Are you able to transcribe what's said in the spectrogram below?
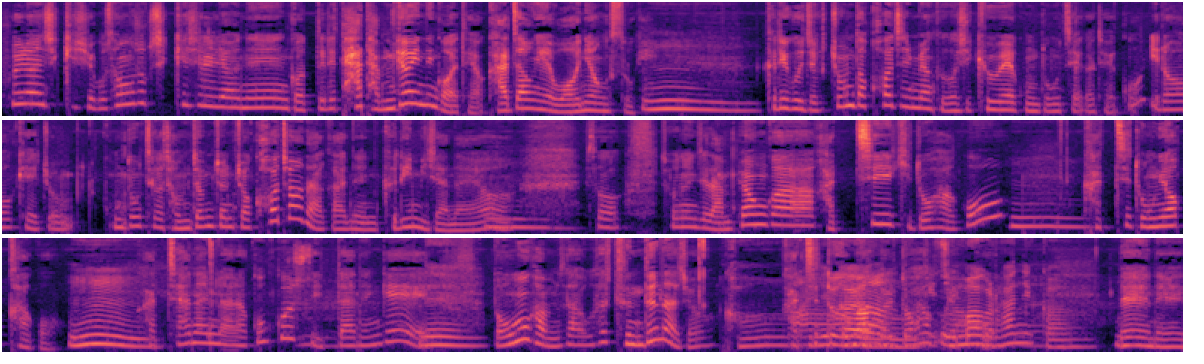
훈련시키시고 성숙시키시려는 것들이 다 담겨 있는 것 같아요. 가정의 원형 속에. 음. 그리고 이제 좀 더 커지면 그것이 교회 공동체가 되고 이렇게 좀 공동체가 점점 점점 커져 나가는 그림이잖아요. 음. 그래서 저는 이제 남편과 같이 기도하고 음. 같이 동역하고 음. 같이 하나님 나라 꿈꿀 수 있다는 게 네. 너무 감사하고 사실 든든하죠. 거- 같이 또. 음악을 또 하고 음악을. 하니까. 네네네.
